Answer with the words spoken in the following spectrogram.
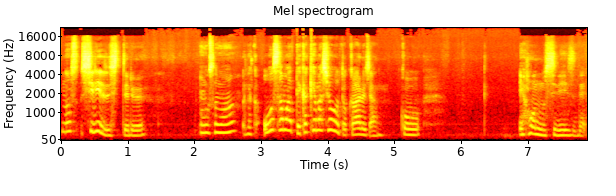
のシリーズ知ってる？王様？なんか王様出かけましょうとかあるじゃん。こう絵本のシリーズで。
